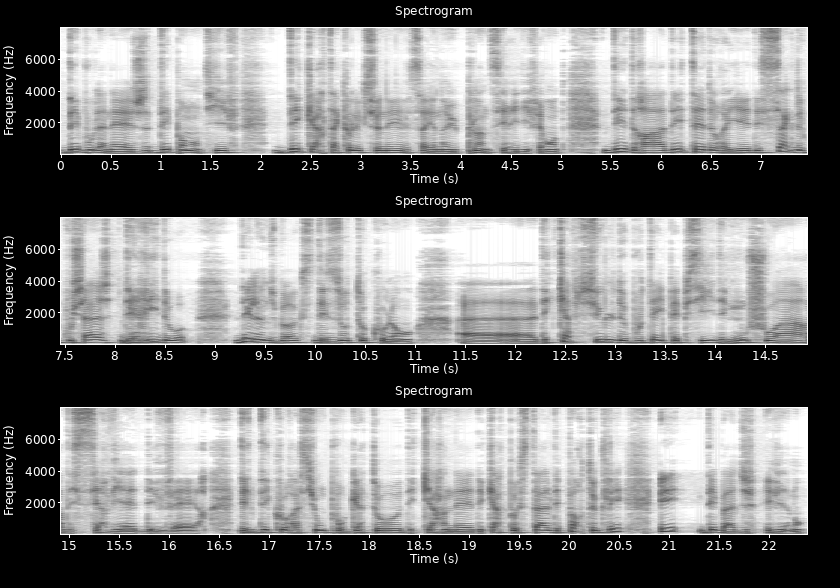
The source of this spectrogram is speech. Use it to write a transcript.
des boules à neige, des pendentifs, des cartes à collectionner, ça il y en a eu plein de séries différentes, des draps, des têtes d'oreiller, des sacs de couchage, des rideaux, des lunchbox, des autocollants, euh, des capsules de bouteilles Pepsi, des mouchoirs, des serviettes, des verres, des décorations pour gâteaux, des carnets, des cartes postales, des porte-clés et des badges, évidemment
